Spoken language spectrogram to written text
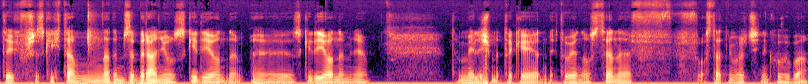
tych wszystkich tam na tym zebraniu z Gideonem, e, z Gideonem, nie? Tam mieliśmy takie, tą jedną scenę w, w ostatnim odcinku chyba.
